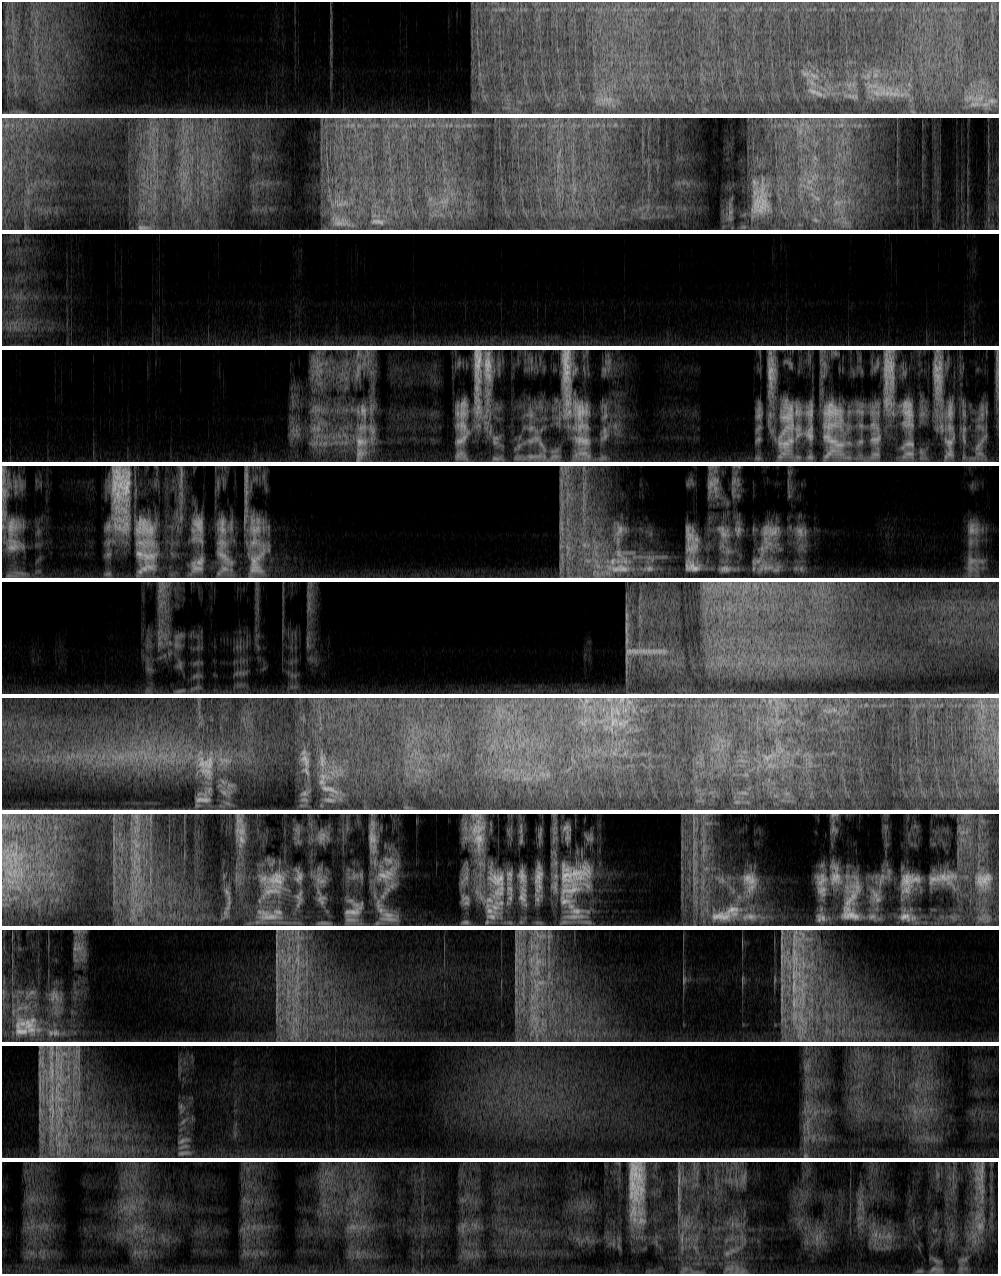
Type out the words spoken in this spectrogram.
Thanks, Trooper. They almost had me. Been trying to get down to the next level checking my team, but this stack is locked down tight. Welcome. Access granted. Huh. Guess you have the magic touch. Buggers! Look out! We got a bug problem. What's wrong with you, Virgil? You trying to get me killed? Warning. Hitchhikers may be escaped convicts. Can't see a damn thing. You go first.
